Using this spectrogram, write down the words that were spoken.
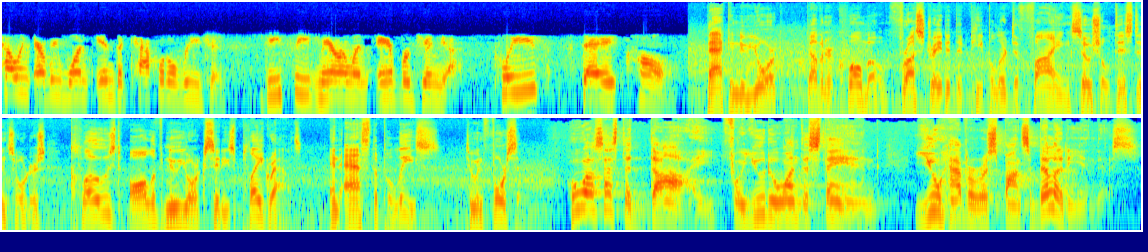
telling everyone in the capital region, D.C., Maryland, and Virginia, please stay home. Back in New York, Governor Cuomo, frustrated that people are defying social distance orders, closed all of New York City's playgrounds and asked the police to enforce it. Who else has to die for you to understand you have a responsibility in this?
